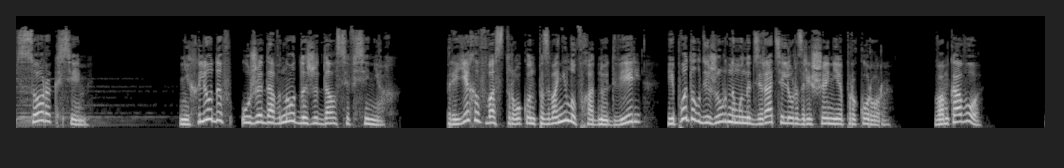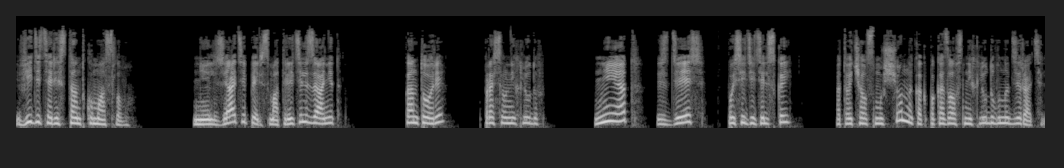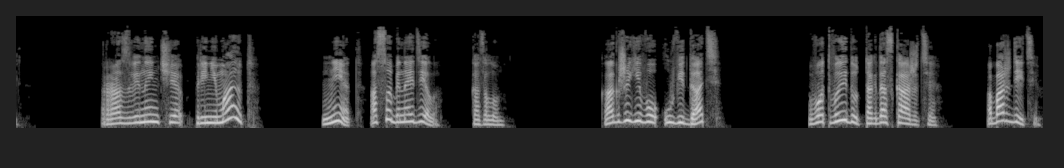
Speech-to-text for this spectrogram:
47. Нехлюдов уже давно дожидался в сенях. Приехав в Острог, он позвонил у входной двери и подал дежурному надзирателю разрешение прокурора. Вам кого? Видеть арестантку Маслову. Нельзя теперь, смотритель занят. В конторе? спросил Нехлюдов. Нет, здесь, в посетительской, отвечал смущенно, как показался Нехлюдову надзиратель. Разве нынче принимают? Нет, особенное дело, сказал он. Как же его увидать? Вот выйдут, тогда скажете. Обождите.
